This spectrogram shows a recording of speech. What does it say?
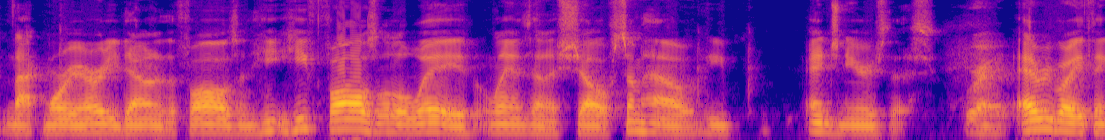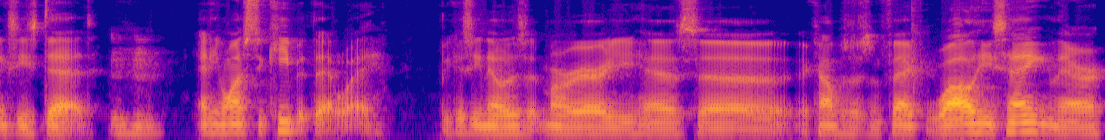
knock Moriarty down into the falls, and he he falls a little way, but lands on a shelf. Somehow he engineers this. right. Everybody thinks he's dead, hmm and he wants to keep it that way because he knows that Moriarty has uh, accomplices. In fact, while he's hanging there,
